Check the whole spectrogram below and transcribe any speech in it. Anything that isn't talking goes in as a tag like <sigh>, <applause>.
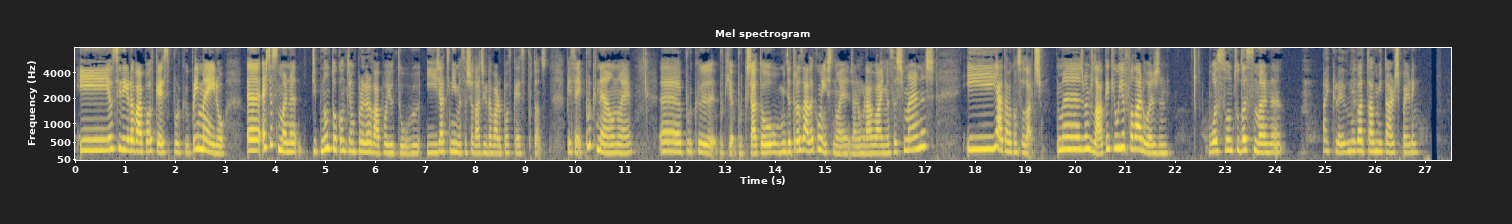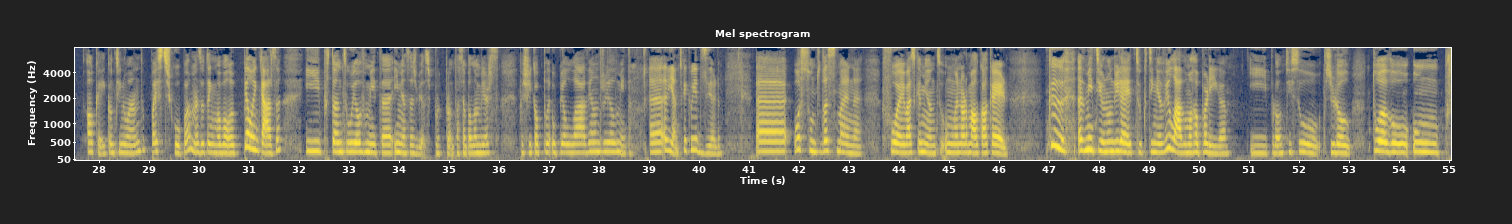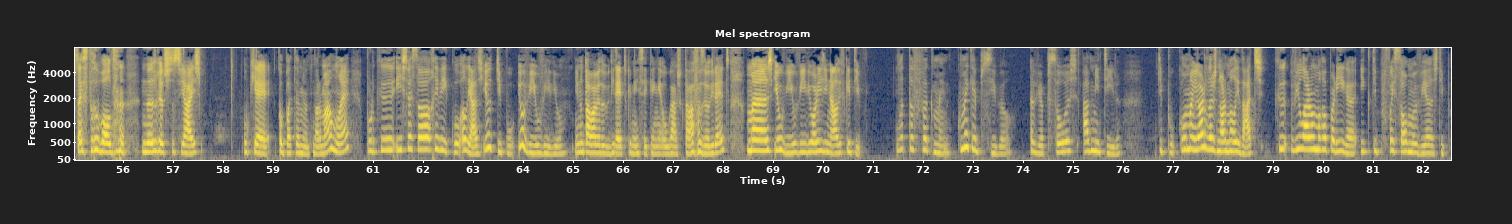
E eu decidi gravar podcast porque, primeiro, Uh, esta semana, tipo, não estou com tempo para gravar para o YouTube e já tinha imensas saudades de gravar o podcast, portanto, pensei, por que não, não é? Uh, porque, porque, porque já estou muito atrasada com isto, não é? Já não gravo há imensas semanas e já estava com saudades. Mas vamos lá, o que é que eu ia falar hoje? O assunto da semana. Ai, credo, o meu gato está a vomitar, esperem. Ok, continuando, peço desculpa, mas eu tenho uma bola pelo em casa e, portanto, ele vomita imensas vezes, porque, pronto, está sempre a lamber-se, depois fica o pelo lá dentro e ele vomita. Uh, adiante, o que é que eu ia dizer? Uh, o assunto da semana foi basicamente um anormal qualquer que admitiu num direito que tinha violado uma rapariga e pronto, isso gerou todo um processo de revolta <laughs> nas redes sociais, o que é completamente normal, não é? Porque isto é só ridículo. Aliás, eu tipo, eu vi o vídeo, eu não estava a ver o direto, que nem sei quem é o gajo que estava a fazer o direto, mas eu vi o vídeo original e fiquei tipo, what the fuck, man? Como é que é possível haver pessoas a admitir, tipo, com a maior das normalidades, que violaram uma rapariga e que tipo foi só uma vez, tipo.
